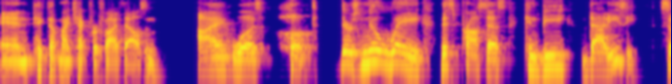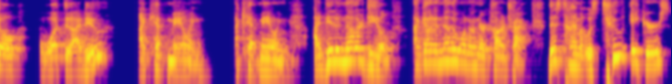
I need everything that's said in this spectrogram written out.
and picked up my check for 5000 I was hooked. There's no way this process can be that easy. So what did I do? I kept mailing. I kept mailing. I did another deal. I got another one under contract. This time it was two acres.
